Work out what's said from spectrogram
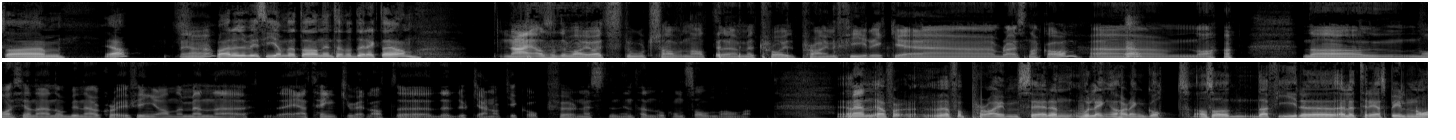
Så um, ja. ja. Hva er det du vil si om dette Nintendo Direct, da, Jan? Nei, altså det var jo et stort savn at uh, Metroid Prime 4 ikke uh, blei snakka om. Uh, Ja. nå, nå, nå kjenner jeg Nå begynner jeg å klø i fingrene, men uh, jeg tenker vel at uh, det dukker nok ikke opp før neste Nintendo-konsoll nå, da. Men- ja, for, for Prime-serien, hvor lenge har den gått? Altså, det er fire, eller tre spill nå,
